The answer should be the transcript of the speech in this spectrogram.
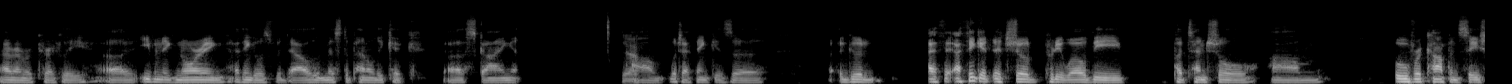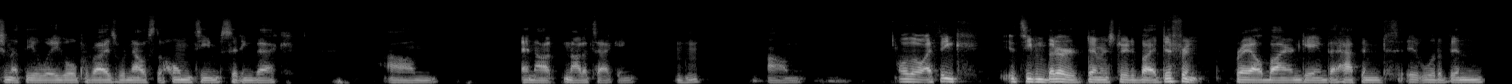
I remember correctly, uh, even ignoring, I think it was Vidal who missed a penalty kick, uh, skying it yeah. um, which I think is a a good. I think I think it, it showed pretty well the potential um, overcompensation that the away goal provides, where now it's the home team sitting back um, and not not attacking. Mm-hmm. Um, although I think it's even better demonstrated by a different Real Bayern game that happened. It would have been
